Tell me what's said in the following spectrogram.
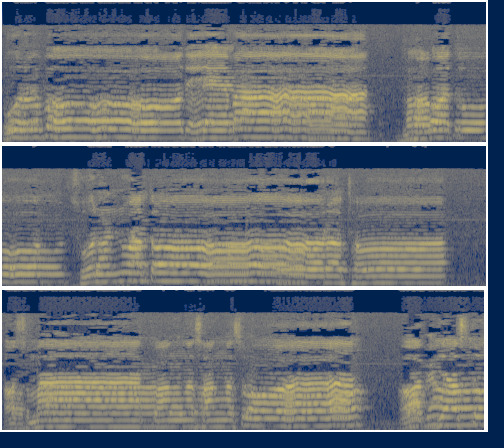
पूर्वो देवा भवतु शृण्वतो अस्माकम् संसो अभ्यस्तो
